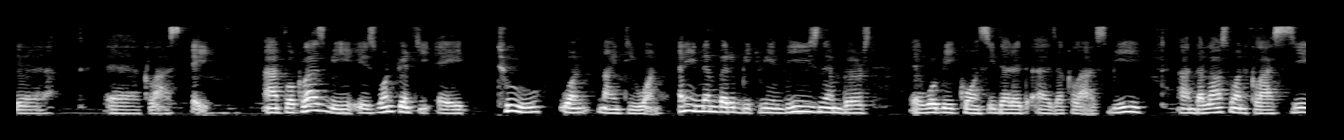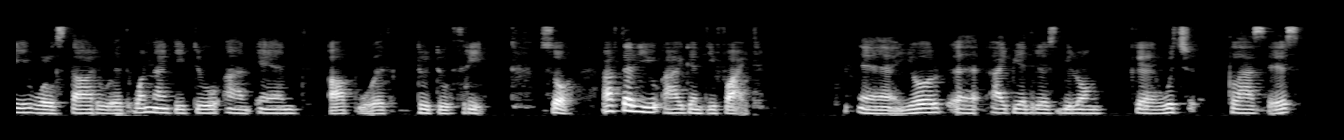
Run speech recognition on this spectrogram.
uh, class A. And for class B is 128 to 191. Any number between these numbers uh, will be considered as a class B and the last one class C will start with 192 and end up with 223 so after you identified uh, your uh, IP address belong which classes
